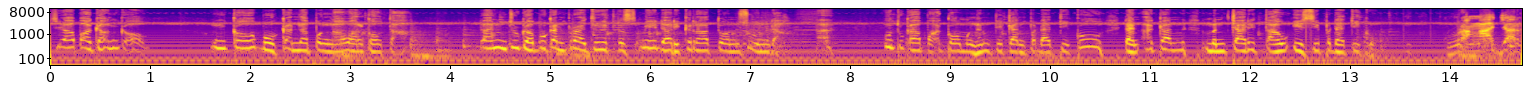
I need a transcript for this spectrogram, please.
siapakah engkau? Engkau bukanlah pengawal kota dan juga bukan prajurit resmi dari keraton Sunda. Hah? Untuk apa kau menghentikan pedatiku dan akan mencari tahu isi pedatiku? Kurang ajar.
